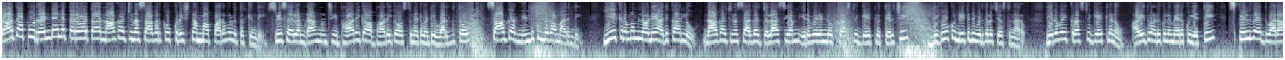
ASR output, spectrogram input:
దాదాపు రెండేళ్ళ తర్వాత నాగార్జున సాగర్కు కృష్ణమ్మ పరవలు తొక్కింది. శ్రీశైలం డ్యాం నుంచి భారీగా భారీగా వస్తున్నటువంటి వరదతో సాగర్ నిండుకుండగా మారింది. ఈ క్రమంలోనే అధికారులు నాగార్జున సాగర్ జలాశయం ఇరవై రెండు క్రస్ట్ గేట్లు తెరిచి దిగువకు నీటిని విడుదల చేస్తున్నారు. ఇరవై క్రస్ట్ గేట్లను ఐదు అడుగుల మేరకు ఎత్తి స్పిల్వే ద్వారా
